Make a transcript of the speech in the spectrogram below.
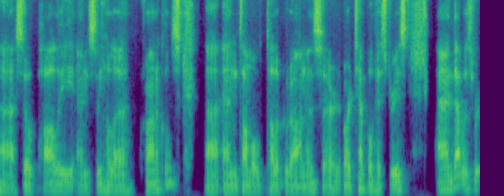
uh, so Pali and Sinhala chronicles uh, and Tamil Talapuranas or, or temple histories. And that was re-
